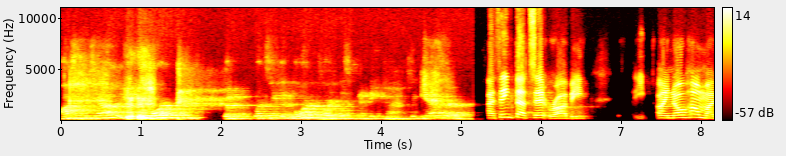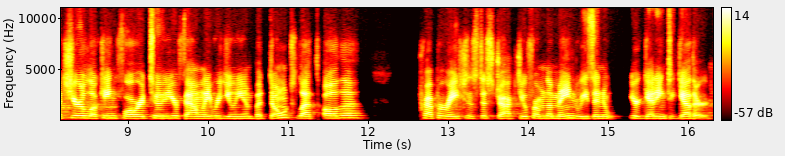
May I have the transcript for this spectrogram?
Hospitality is important, but what's even more important is spending time together. I think that's it, Robbie. I know how much you're looking forward to your family reunion, but don't let all the preparations distract you from the main reason you're getting together.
